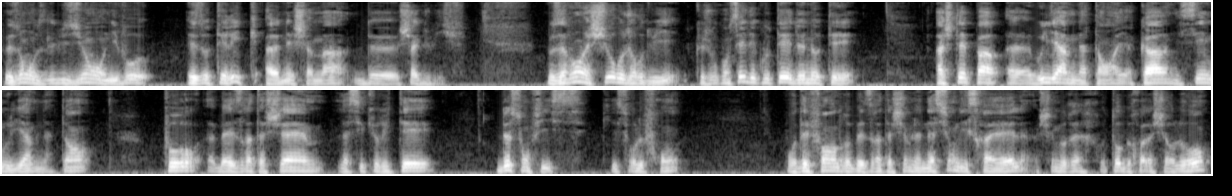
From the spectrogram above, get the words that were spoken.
Faisons allusion au niveau ésotérique à la Neshama de chaque juif. Nous avons un shiur aujourd'hui que je vous conseille d'écouter et de noter, acheté par euh, William Nathan, Ayakar, Nissim William Nathan, pour euh, Bezrat Hashem, la sécurité de son fils qui est sur le front, pour défendre Bezrat Hashem, la nation d'Israël, Hashem Rechoto Bechol Asherlo,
